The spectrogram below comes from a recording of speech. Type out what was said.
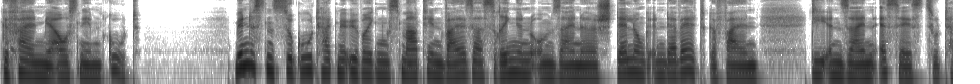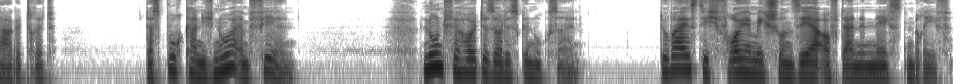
gefallen mir ausnehmend gut. Mindestens so gut hat mir übrigens Martin Walsers Ringen um seine Stellung in der Welt gefallen, die in seinen Essays zutage tritt. Das Buch kann ich nur empfehlen. Nun für heute soll es genug sein. Du weißt, ich freue mich schon sehr auf deinen nächsten Brief.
